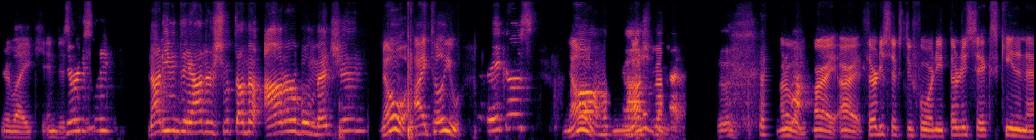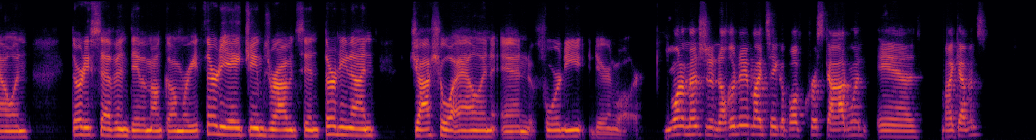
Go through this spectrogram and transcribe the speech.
you're like in dis- Seriously, not even DeAndre Swift on the honorable mention. No, I tell you. Akers. No, oh gosh, none of them. Matt. None of them. All right, all right. 36 to 40, 36 Keenan Allen, 37 David Montgomery, 38 James Robinson, 39 Joshua Allen, and 40 Darren Waller. You want to mention another name I'd take above Chris Godwin and Mike Evans?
